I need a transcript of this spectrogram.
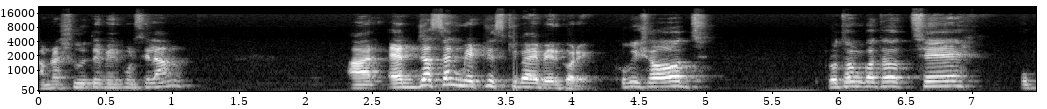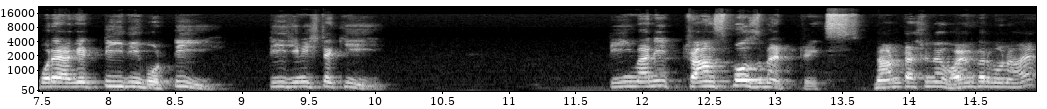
আমরা শুরুতে বের করছিলাম। আর অ্যাডজাসেন্ট ম্যাট্রিক্স কীভাবে বের করে? খুবই সহজ। প্রথম কথা হচ্ছে উপরে আগে টি দিব। টি টি জিনিসটা কি? টি মানে ট্রান্সপোজ ম্যাট্রিক্স নামটা শুনে ভয়ঙ্কর মনে হয়,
